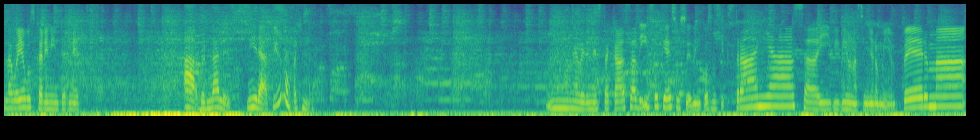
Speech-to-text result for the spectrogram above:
La voy a buscar en internet. Ah, Bernales. Mira, tiene una página. Mm, a ver, en esta casa dice que suceden cosas extrañas. Ahí vivía una señora muy enferma.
